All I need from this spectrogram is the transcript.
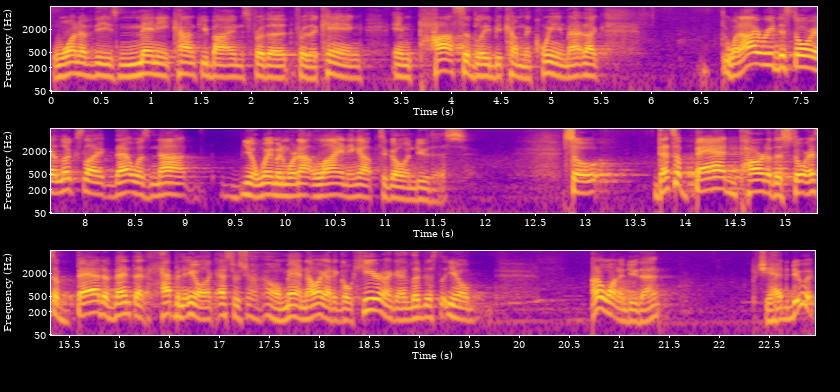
one of these many concubines for the, for the king and possibly become the queen. Like, when I read the story, it looks like that was not, you know, women were not lining up to go and do this. So that's a bad part of the story. That's a bad event that happened. You know, like Esther's, oh man, now I got to go here and I got to live this, you know. I don't want to do that. But she had to do it.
